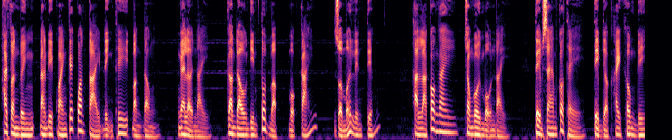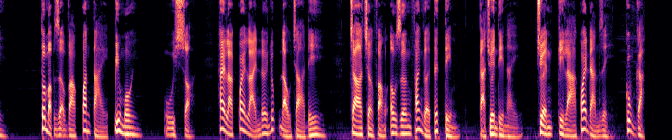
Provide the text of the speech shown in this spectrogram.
Hai phần bình đang đi quanh cái quan tài định thi bằng đồng. Nghe lời này Càng đầu nhìn tốt mập một cái, Rồi mới lên tiếng. Hẳn là có ngay trong ngôi mộ này Tìm xem có thể tìm được hay không đi. Tôi mập dựa vào quan tài Biêu môi. Ui sợ Hay là quay lại nơi lúc đầu chờ đi. Chờ trưởng phòng Âu Dương phái người tới tìm. Cả chuyên đi này, Chuyện kỳ lạ quái đàn gì Cũng gặp.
